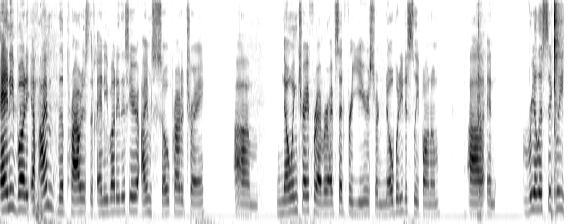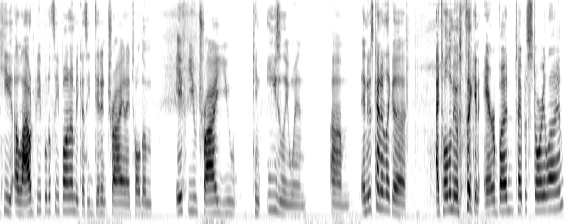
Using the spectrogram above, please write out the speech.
anybody, if I'm the proudest of anybody this year, I'm so proud of Trey. Um, knowing Trey forever, I've said for years for nobody to sleep on him, uh, and realistically, he allowed people to sleep on him because he didn't try, and I told him, if you try, you can easily win. Um, and it was kind of like a, I told him it was like an Airbud type of storyline,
